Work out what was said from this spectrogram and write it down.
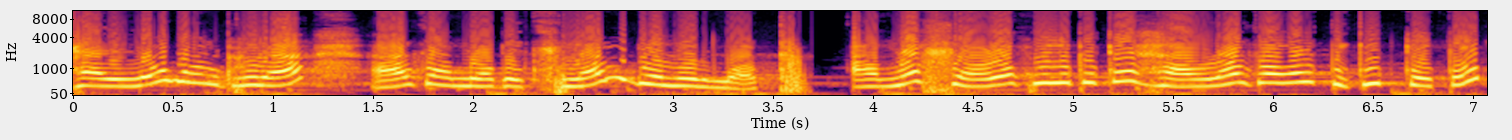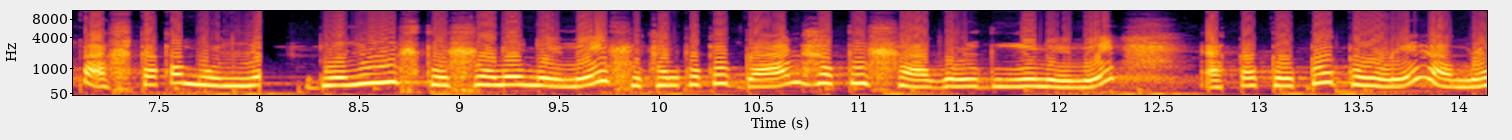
হ্যালো বন্ধুরা, আজ আমরা গেছিলাম বেলুর মঠ। আমরা শহরগুলো থেকে হাওড়া যাওয়ার টিকিট কেটে পাঁচ টাকা মূল্য বেলুর স্টেশনে নেমে সেখান থেকে গান হাতে সাগর দিয়ে নেমে একটা টোটো ধরে আমরা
